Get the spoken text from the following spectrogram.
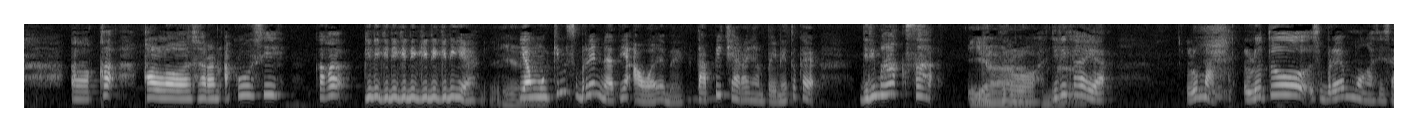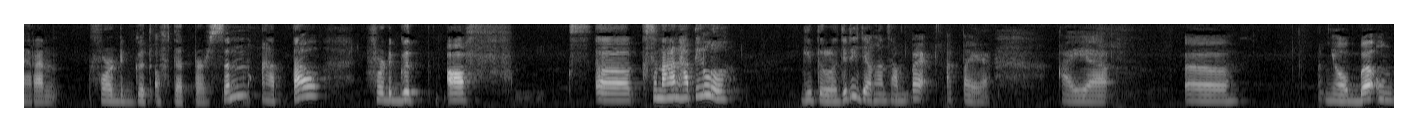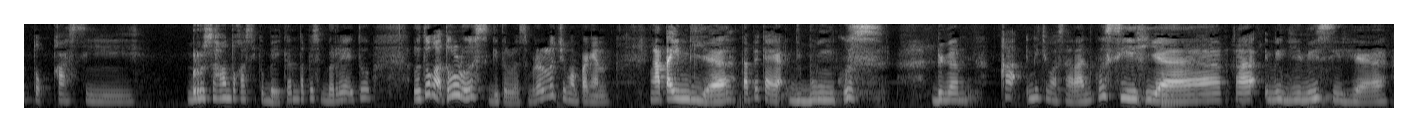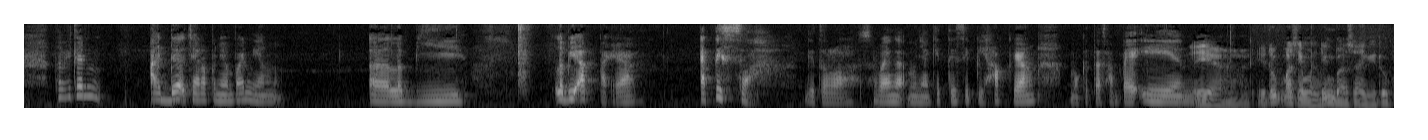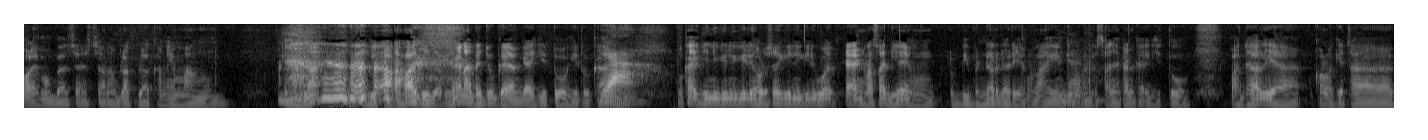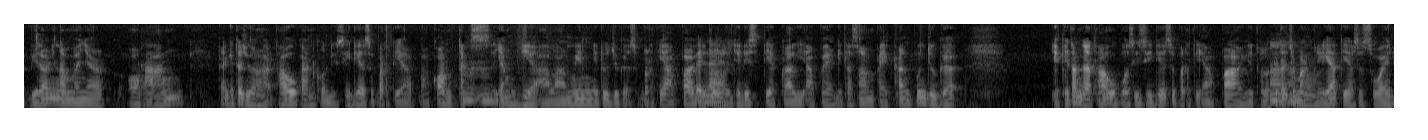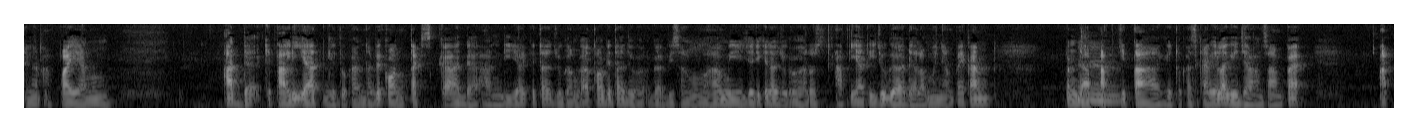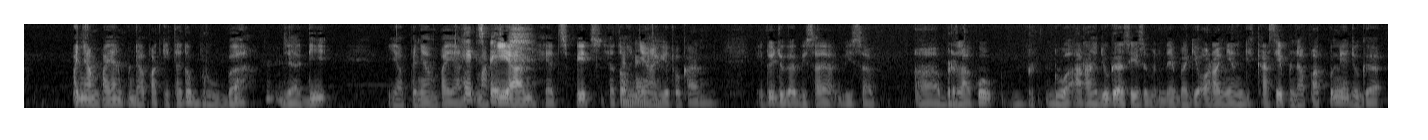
"E, kak kalau saran aku sih kakak gini gini gini gini gini ya Iya. yang mungkin sebenarnya niatnya awalnya baik tapi cara nyampeinnya tuh kayak jadi maksa Iya, gitu loh jadi benar. kayak lu mak lu tuh sebenarnya mau ngasih saran for the good of that person atau for the good of uh, kesenangan hati lu gitu loh jadi jangan sampai apa ya kayak eh nyoba untuk kasih berusaha untuk kasih kebaikan tapi sebenarnya itu lu tuh nggak tulus gitu loh. Sebenarnya lu cuma pengen ngatain dia tapi kayak dibungkus dengan kak ini cuma saranku sih ya kak ini gini sih ya. Tapi kan ada cara penyampaian yang eh, lebih lebih apa ya etis lah gitu loh. Supaya nggak menyakiti si pihak yang mau kita sampein. Iya, itu masih mending bahasa gitu. Kalau emang bahasa secara belak-belakan emang gimana, lebih parah lagi. Jatuhnya kan ada juga yang kayak gitu gitu kan. Ya. Lu kayak gini gini gini harusnya gini gini gue kayak ngerasa dia yang lebih benar dari yang lain gitu kan. Kesannya kan kayak gitu. Padahal ya kalau kita bilang namanya orang kan kita juga nggak tahu kan kondisi dia seperti apa konteks yang dia alamin itu juga seperti apa gitu Benar. loh jadi setiap kali apa yang kita sampaikan pun juga ya kita nggak tahu posisi dia seperti apa gitu loh. Kita cuma ngelihat ya sesuai dengan apa yang ada kita lihat gitu kan. Tapi konteks keadaan dia kita juga nggak tahu, kita juga nggak bisa memahami. Jadi kita juga harus hati-hati juga dalam menyampaikan pendapat kita gitu kan. Sekali lagi jangan sampai a- penyampaian pendapat kita itu berubah jadi ya penyampaian Hate speech. makian, hate speech jatuhnya gitu kan. Itu juga bisa bisa uh, berlaku ber- dua arah juga sih sebenarnya bagi orang yang dikasih pendapat pun ya juga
